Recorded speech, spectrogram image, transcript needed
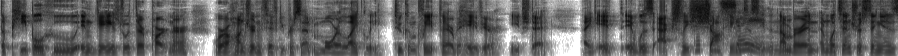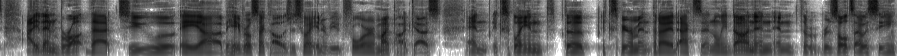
the people who engaged with their partner were 150% more likely to complete their behavior each day. Like it, it was actually That's shocking insane. to see the number. And and what's interesting is I then brought that to a uh, behavioral psychologist who I interviewed for my podcast and explained the experiment that I had accidentally done and and the results I was seeing.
